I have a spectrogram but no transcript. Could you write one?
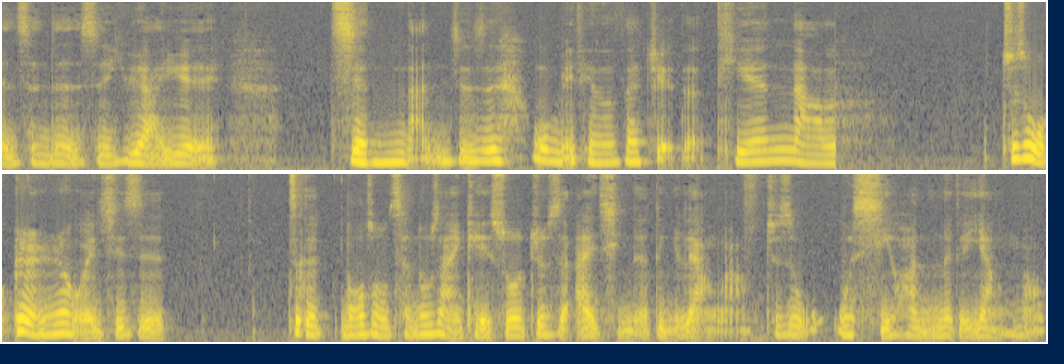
人生真的是越来越艰难。就是我每天都在觉得天哪！就是我个人认为，其实这个某种程度上也可以说就是爱情的力量啦。就是我喜欢的那个样貌。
